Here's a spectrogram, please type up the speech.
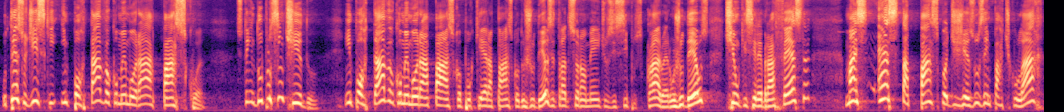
o texto diz que importava comemorar a Páscoa. Isso tem duplo sentido. Importava comemorar a Páscoa porque era a Páscoa dos judeus e tradicionalmente os discípulos, claro, eram judeus, tinham que celebrar a festa, mas esta Páscoa de Jesus em particular,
